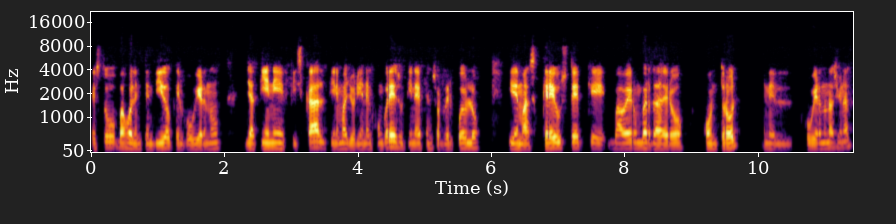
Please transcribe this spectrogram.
Esto bajo el entendido que el gobierno ya tiene fiscal, tiene mayoría en el Congreso, tiene defensor del pueblo y demás. ¿Cree usted que va a haber un verdadero control en el gobierno nacional?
